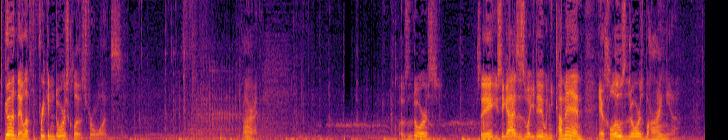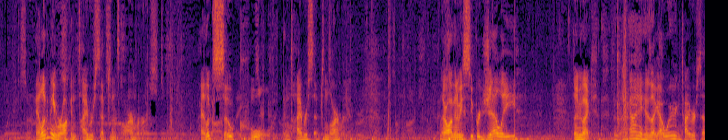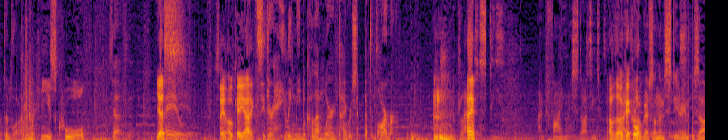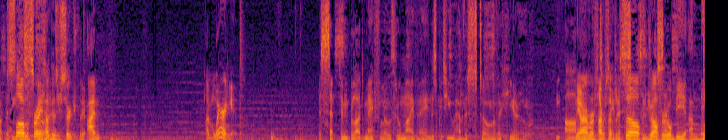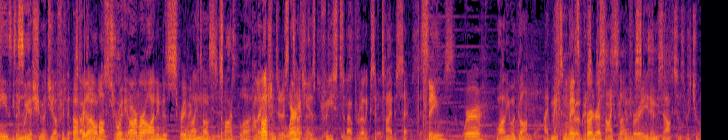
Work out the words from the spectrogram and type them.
Good, they left the freaking doors closed for once. Alright. The doors. See, you see guys, this is what you do. When you come in, you close the doors behind you. And look at me rocking Tiber Septim's armor. I look so cool in Tiber Septim's armor. They're all gonna be super jelly. They'll be like, is that guy, is that guy wearing Tiber Septim's armor? He's cool. Yes. Hail. Say, okay, yeah. See, they're hailing me because I'm wearing Tiber Septim's armor. I'm glad Hey. to see you. I'm finally starting to. Of the- My okay, cool. Progress on the Mysterium Xarxes Slow, I'm is afraid. How goes your search for the? I'm. I'm wearing it. The Septim blood may flow through my veins, but you have the soul of a hero. The armor, The armor of Tiber Tiber Septim itself. Septim Jauffre will be amazed You to can see. reassure Jauffre that Jauffre that I will not destroy the armor. All I need is All scraping I of need Tusk's divine blood. I blade probably should to be as wearing it. touchy as man. priests about relics of Tiber Septim. Seems where While you were gone, I've made some made some progress, progress in in deciphering the Mysterium Xarxes ritual.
